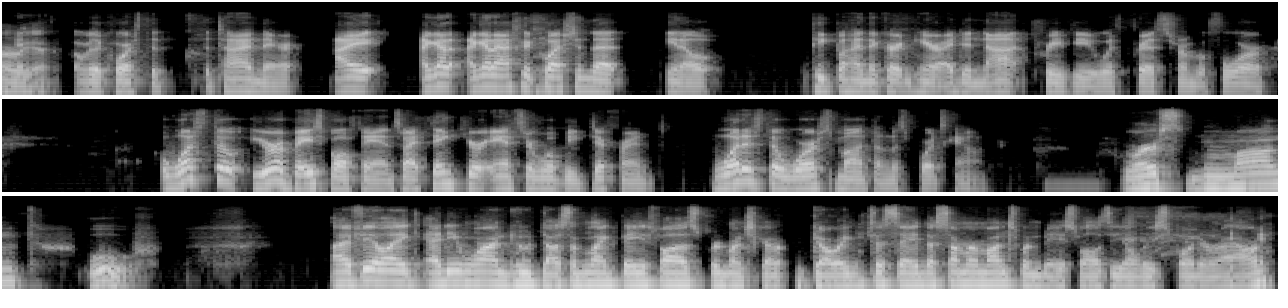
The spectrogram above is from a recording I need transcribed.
Oh yeah. over the course of the, the time there. I I got I got to ask a question that you know peek behind the curtain here. I did not preview with Chris from before. What's the you're a baseball fan, so I think your answer will be different. What is the worst month on the sports calendar? Worst month. Ooh. I feel like anyone who doesn't like baseball is pretty much go- going to say the summer months when baseball is the only sport around.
